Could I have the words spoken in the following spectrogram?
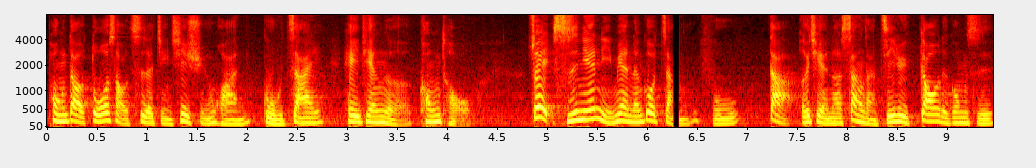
碰到多少次的景气循环、股灾、黑天鹅、空头，所以十年里面能够涨幅大，而且呢上涨几率高的公司，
